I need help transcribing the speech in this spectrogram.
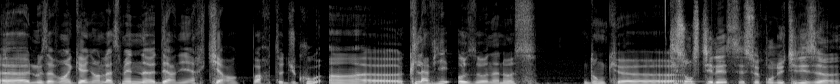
Euh, nous avons un gagnant de la semaine dernière qui remporte du coup un euh, clavier Ozone Anos. Donc euh, Qui sont stylés, c'est ceux qu'on utilise euh,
